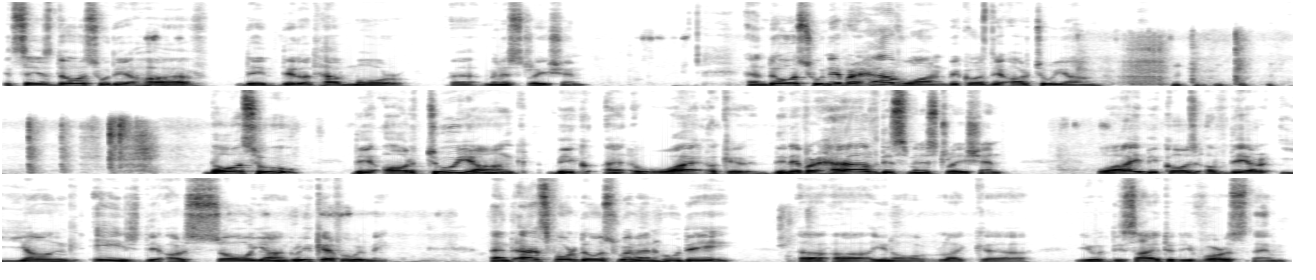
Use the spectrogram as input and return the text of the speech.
It says those who they have, they, they don't have more uh, ministration, and those who never have one because they are too young. Those who they are too young because uh, why okay they never have this ministration why? Because of their young age. They are so young. Read careful with me. And as for those women who they uh, uh, you know like uh, you decide to divorce them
